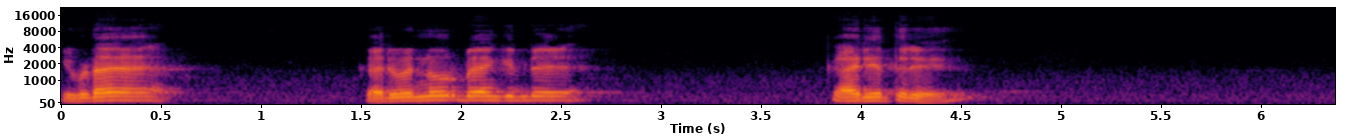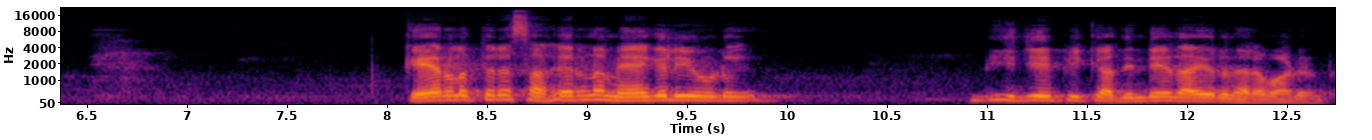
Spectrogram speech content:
ഇവിടെ കരുവന്നൂർ ബാങ്കിന്റെ കാര്യത്തിൽ കേരളത്തിലെ സഹകരണ മേഖലയോട് ബി ജെ പിക്ക് അതിന്റേതായൊരു നിലപാടുണ്ട്.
